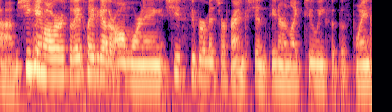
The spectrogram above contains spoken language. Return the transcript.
um, she came over, so they played together all morning. She's super missed her friend because she hadn't seen her in like two weeks at this point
